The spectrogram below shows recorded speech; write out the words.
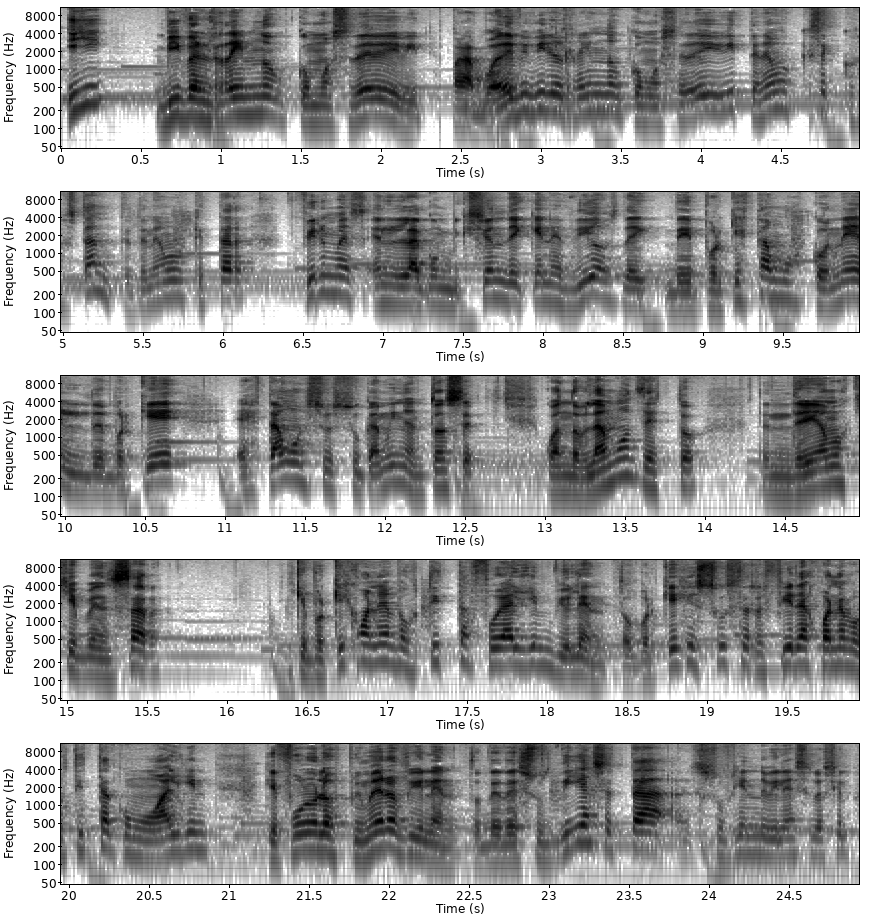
y vive el reino como se debe vivir. Para poder vivir el reino como se debe vivir tenemos que ser constantes, tenemos que estar firmes en la convicción de quién es Dios, de, de por qué estamos con Él, de por qué estamos en su, camino. Entonces, cuando hablamos de esto, tendríamos que pensar que por qué Juan el Bautista fue alguien violento, por qué Jesús se refiere a Juan el Bautista como alguien que fue uno de los primeros violentos, desde sus días está sufriendo violencia en los cielos,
